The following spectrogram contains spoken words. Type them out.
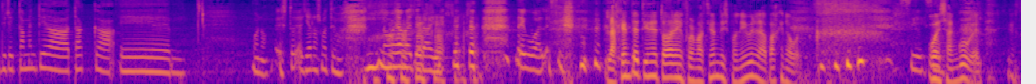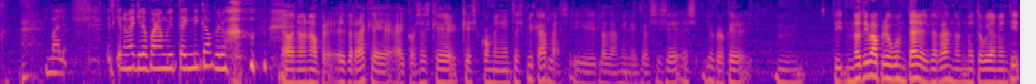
directamente ataca. eh, bueno, esto ya nos metemos. no me voy a meter ahí. da igual. La gente tiene toda la información disponible en la página web sí, o en sí. San Google. Vale. Es que no me quiero poner muy técnica, pero No, no, no, pero es verdad que hay cosas que, que es conveniente explicarlas y lo de amiloidosis es, yo creo que mm, No te iba a preguntar, es verdad, no, no te voy a mentir,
